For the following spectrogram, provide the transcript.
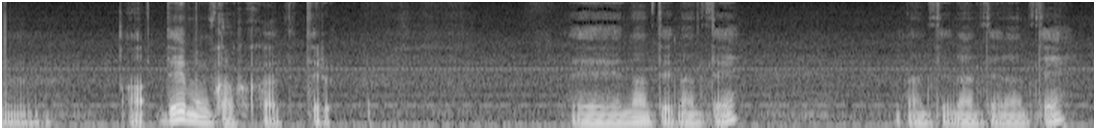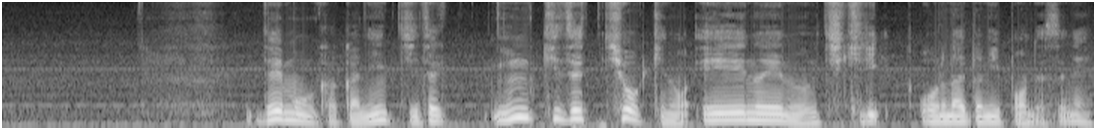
うん。あデーモンかかってる。えー、なんてなんて？なんてなんてなんて？デーモンかか認知人気絶頂期の ANA の打ち切り「オールナイトニッポン」ですね。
